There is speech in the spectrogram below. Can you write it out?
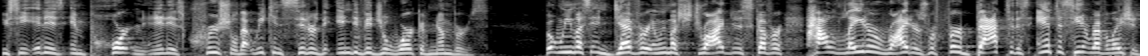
You see, it is important and it is crucial that we consider the individual work of numbers. But we must endeavor and we must strive to discover how later writers refer back to this antecedent revelation,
